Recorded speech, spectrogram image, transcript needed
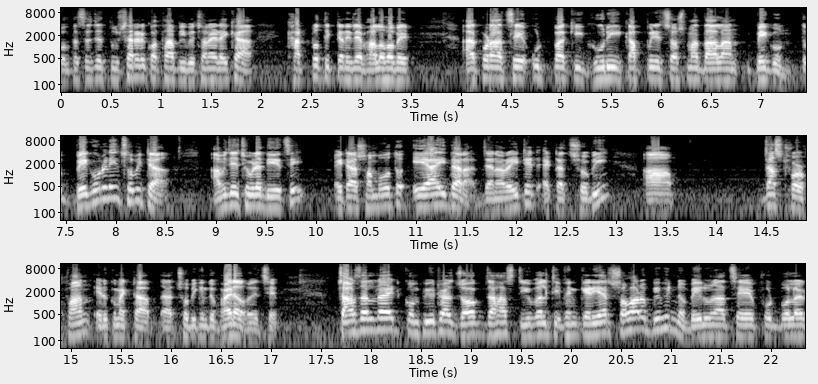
বলতেছে যে, তুষারের কথা বিবেচনায় রেখা খাট প্রতীকটা নিলে ভালো হবে। তারপর আছে উটপাখি ঘুড়ি কাপ্পির চশমা, দালান, বেগুন। তো বেগুনের এই ছবিটা, আমি যে ছবিটা দিয়েছি, এটা সম্ভবত এআই দ্বারা জেনারেটেড একটা ছবি। জাস্ট ফর ফান এরকম একটা ছবি কিন্তু ভাইরাল হয়েছে। চার্জার রাইড, কম্পিউটার জগ, জাহাজ, টিউবওয়েল, টিফিন ক্যারিয়ার, সবার বিভিন্ন। বেলুন আছে, ফুটবলের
